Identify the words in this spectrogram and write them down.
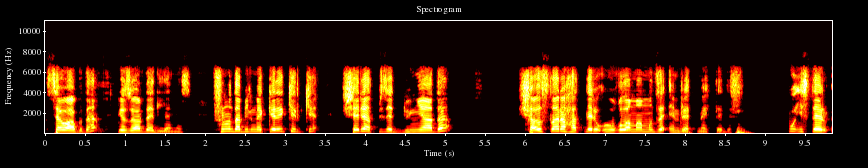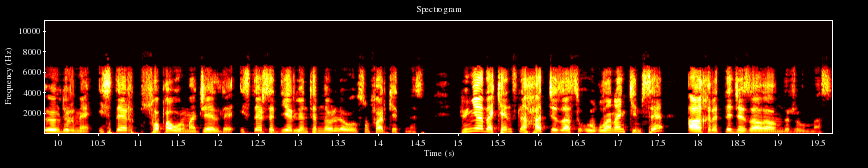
sevabı da göz ardı edilemez. Şunu da bilmek gerekir ki, şeriat bize dünyada şahıslara hadleri uygulamamızı emretmektedir. Bu ister öldürme, ister sopa vurma, celde, isterse diğer yöntemlerle olsun fark etmez. Dünyada kendisine had cezası uygulanan kimse ahirette cezalandırılmaz.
